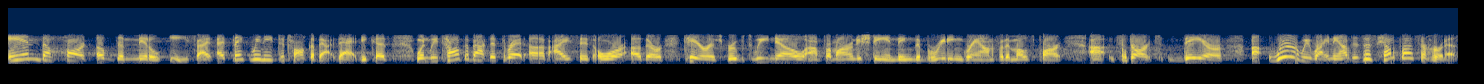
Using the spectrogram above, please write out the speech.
in the heart of the Middle East? I, I think we need to talk about that because when we talk about the threat of ISIS or other terrorist groups, we know uh, from our understanding the breeding ground for the most part uh, starts there. Uh, where are we right now? Does this help us or hurt us?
